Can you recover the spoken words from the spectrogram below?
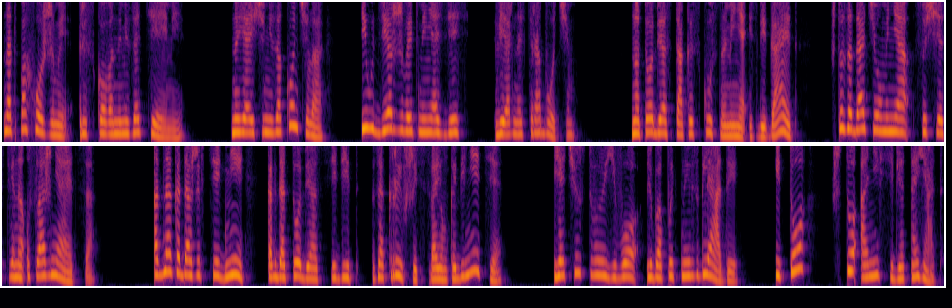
над похожими рискованными затеями. Но я еще не закончила, и удерживает меня здесь верность рабочим. Но Тобиас так искусно меня избегает, что задача у меня существенно усложняется. Однако даже в те дни, когда Тобиас сидит, закрывшись в своем кабинете, я чувствую его любопытные взгляды и то, что они в себе таят.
